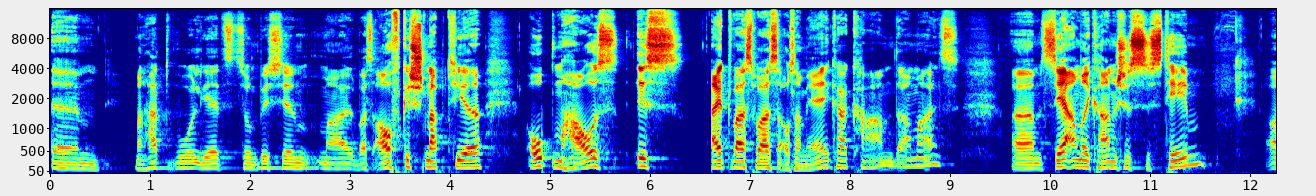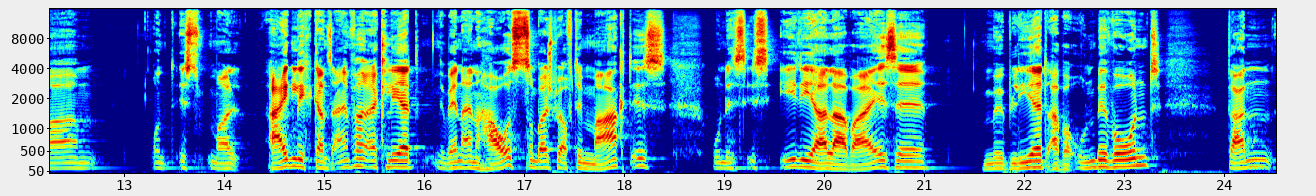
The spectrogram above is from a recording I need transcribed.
ähm, man hat wohl jetzt so ein bisschen mal was aufgeschnappt hier. Open House ist etwas, was aus Amerika kam damals. Ähm, sehr amerikanisches System ähm, und ist mal eigentlich ganz einfach erklärt, wenn ein Haus zum Beispiel auf dem Markt ist und es ist idealerweise möbliert, aber unbewohnt, dann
